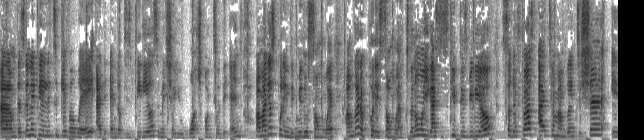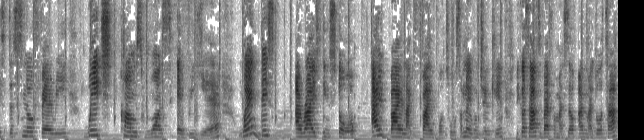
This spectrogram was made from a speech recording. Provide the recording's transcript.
Um, there's going to be a little giveaway at the end of this video, so make sure you watch until the end. Or I might just put in the middle somewhere. I'm going to put it somewhere because I don't want you guys to skip this video. So the first item I'm going to share is the Snow Fairy, which comes once every year. When this arrives in store, I buy like five bottles. I'm not even joking because I have to buy for myself and my daughter.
